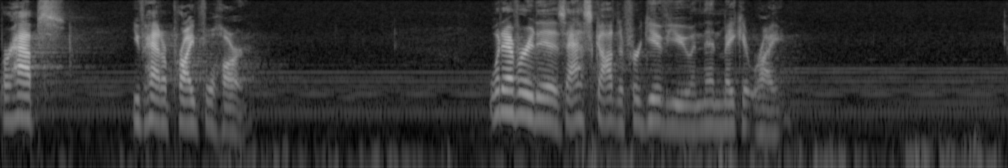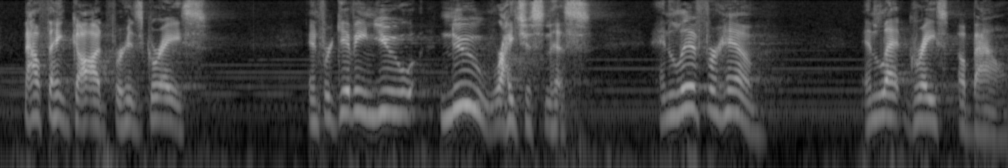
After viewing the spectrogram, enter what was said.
Perhaps you've had a prideful heart. Whatever it is, ask God to forgive you and then make it right. Now, thank God for His grace and for giving you new righteousness and live for Him and let grace abound.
